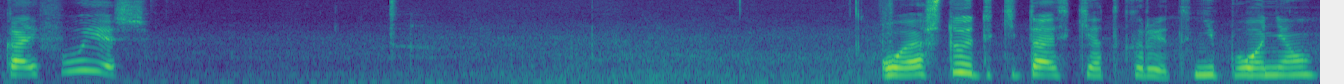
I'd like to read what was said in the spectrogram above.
Кайфуешь? Ой, а что это китайский открыт? Не понял.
